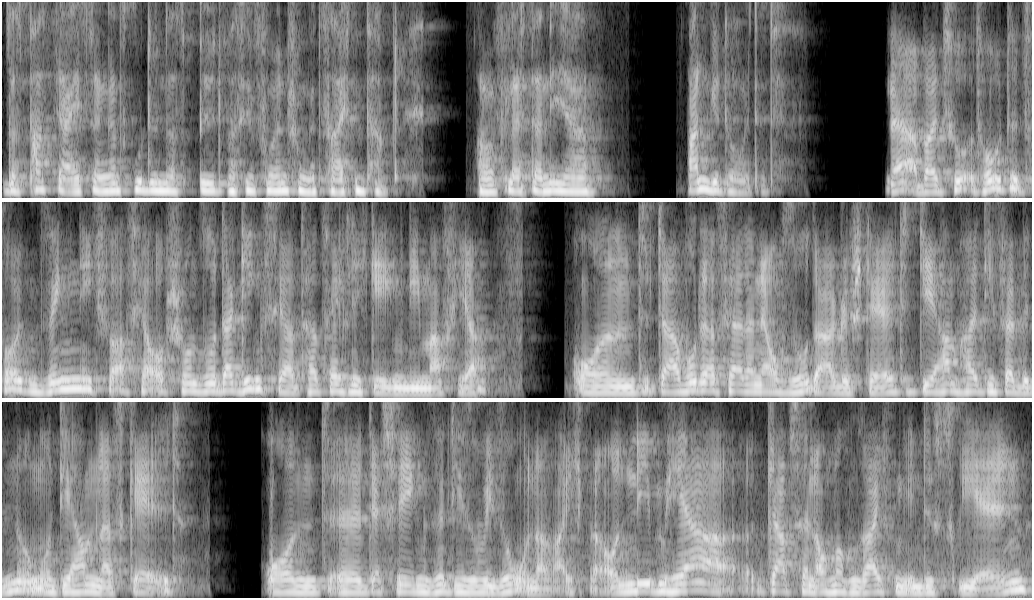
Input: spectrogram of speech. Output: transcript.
Das passt ja eigentlich dann ganz gut in das Bild, was ihr vorhin schon gezeichnet habt. Aber vielleicht dann eher angedeutet. Ja, bei Tote Zeugen singen nicht war es ja auch schon so, da ging es ja tatsächlich gegen die Mafia. Und da wurde das ja dann auch so dargestellt, die haben halt die Verbindung und die haben das Geld. Und äh, deswegen sind die sowieso unerreichbar. Und nebenher gab es dann auch noch einen reichen Industriellen,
